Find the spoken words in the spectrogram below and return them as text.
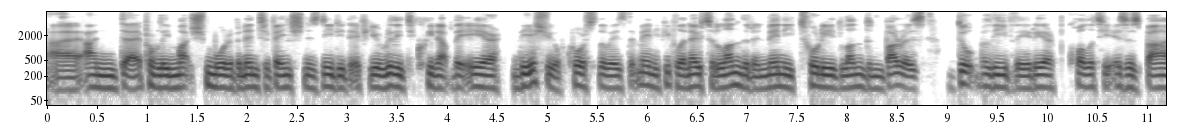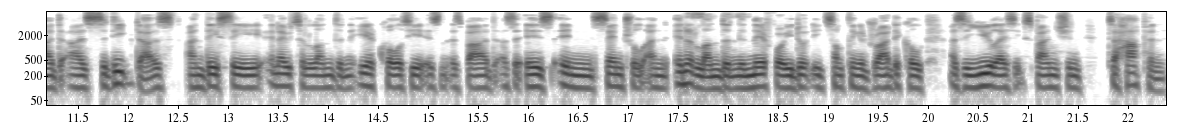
uh, and uh, probably much more of an intervention is needed if you're really to clean up the air. The issue, of course, though, is that many people in outer London and many Tory London boroughs don't believe their air quality is as bad as Sadiq does, and they say in outer London air quality isn't as bad as it is in central and inner London, and therefore you don't need something as radical as a ULEZ expansion to happen.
